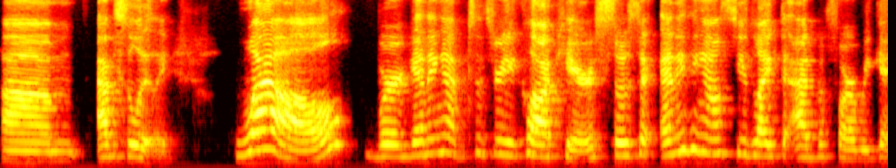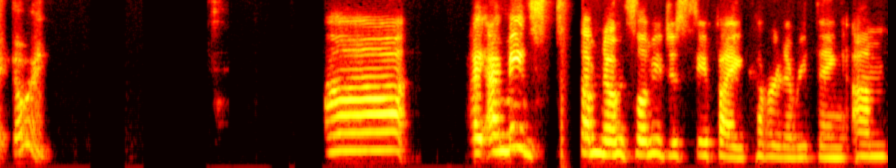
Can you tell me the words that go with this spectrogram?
um absolutely well we're getting up to three o'clock here. So is there anything else you'd like to add before we get going? Uh i, I made some notes. Let me just see if i covered everything. Um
